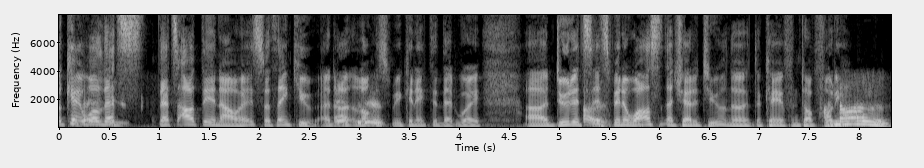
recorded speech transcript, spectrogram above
okay, well that's that's out there now, eh? So thank you. And Yes, as long as we connected that way, uh, dude, it's Oh. it's been a while since I chatted to you on the the KFM Top Forty. know.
